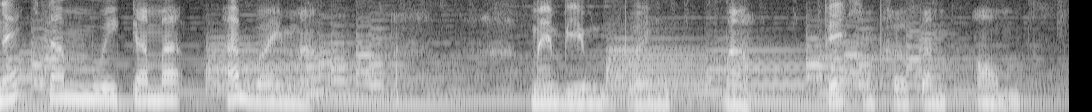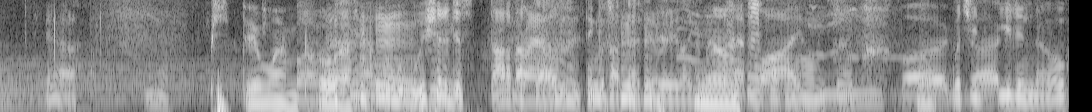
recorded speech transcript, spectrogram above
Next time we come up, I'll bring my. Maybe bring my fishing pole from home. Yeah. Still one poem. Yeah. We, we should have just thought about that. We didn't think about that, did we? Like, No. pull from home instead. But you you didn't know.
